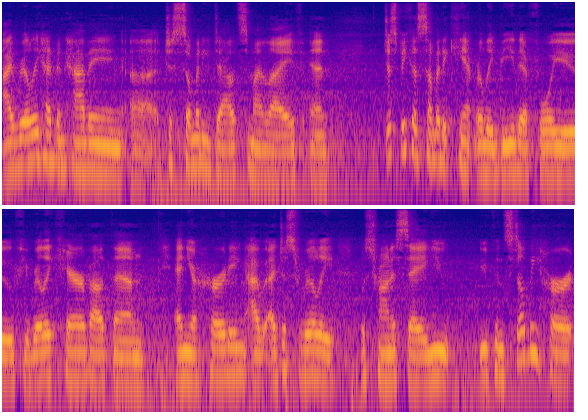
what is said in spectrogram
I really had been having uh, just so many doubts in my life and just because somebody can't really be there for you, if you really care about them and you're hurting, I, I just really was trying to say you you can still be hurt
